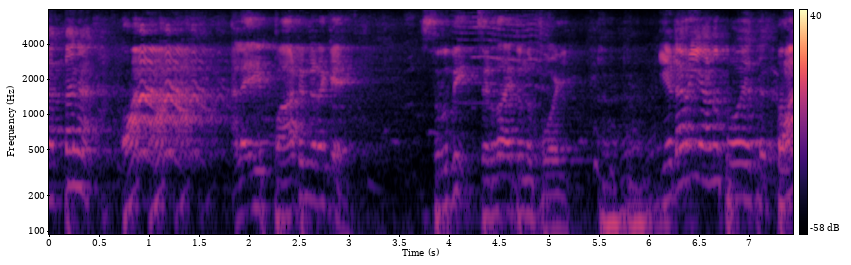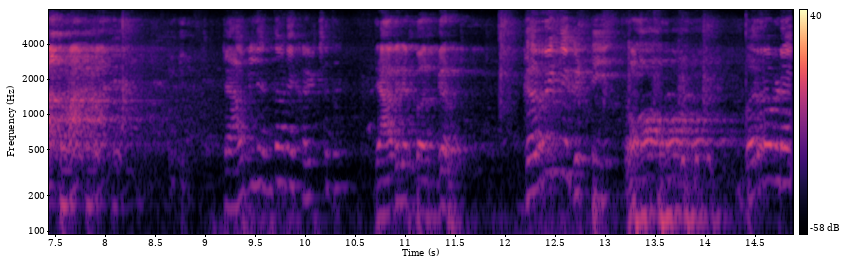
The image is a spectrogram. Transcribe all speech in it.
ചത്തന. അല്ല ഈ പാട്ടിന്റെ ഇടയ്ക്ക് ശ്രുതി ചെറുതായിട്ടൊന്ന് പോയി. ഇടറിയാണ് പോയത്. രാവിലെ എന്താണ് കഴിച്ചത്? രാവിലെ ബർഗർ. ഗറിഞ്ഞ് കിട്ടി. വേറെവിടെ?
